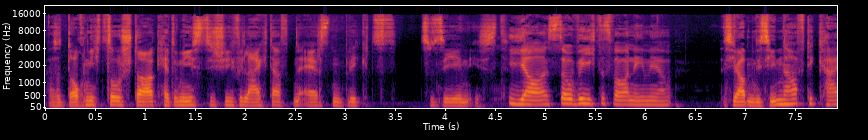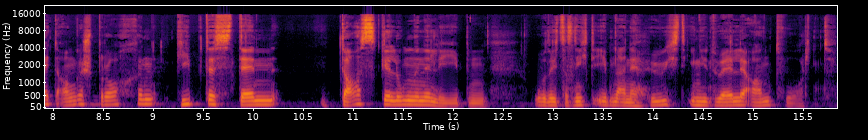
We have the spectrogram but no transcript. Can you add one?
Also doch nicht so stark hedonistisch, wie vielleicht auf den ersten Blick zu sehen ist. Ja, so wie ich das wahrnehme, ja. Sie haben die Sinnhaftigkeit angesprochen. Gibt es denn das gelungene Leben? Oder ist das nicht eben eine höchst individuelle Antwort?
